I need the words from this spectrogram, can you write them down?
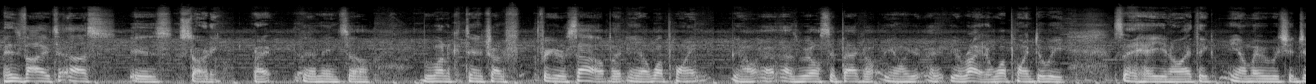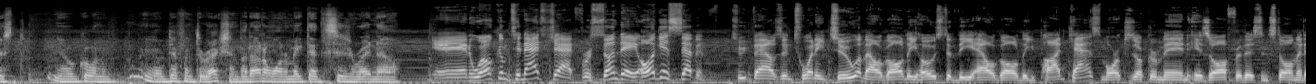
His value to us is starting, right? I mean, so we want to continue to try to figure this out. But you know, at what point, you know, as we all sit back, uh, you know, you're, you're right. At what point do we say, hey, you know, I think you know maybe we should just you know go in a you know different direction? But I don't want to make that decision right now. And welcome to Nats Chat for Sunday, August 7th, 2022. I'm Al Galdi, host of the Al Galdi podcast. Mark Zuckerman is off for this installment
